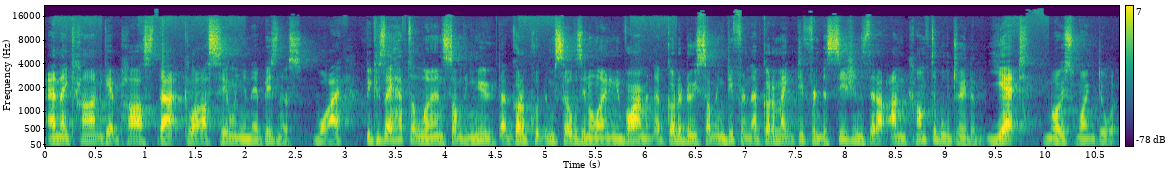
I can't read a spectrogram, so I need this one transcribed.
And they can't get past that glass ceiling in their business. Why? Because they have to learn something new. They've got to put themselves in a learning environment. They've got to do something different. They've got to make different decisions that are uncomfortable to them. Yet, most won't do it.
